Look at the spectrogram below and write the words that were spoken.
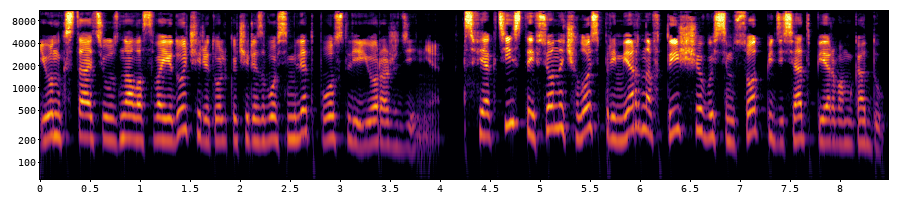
и он, кстати, узнал о своей дочери только через 8 лет после ее рождения. С феоктистой все началось примерно в 1851 году.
